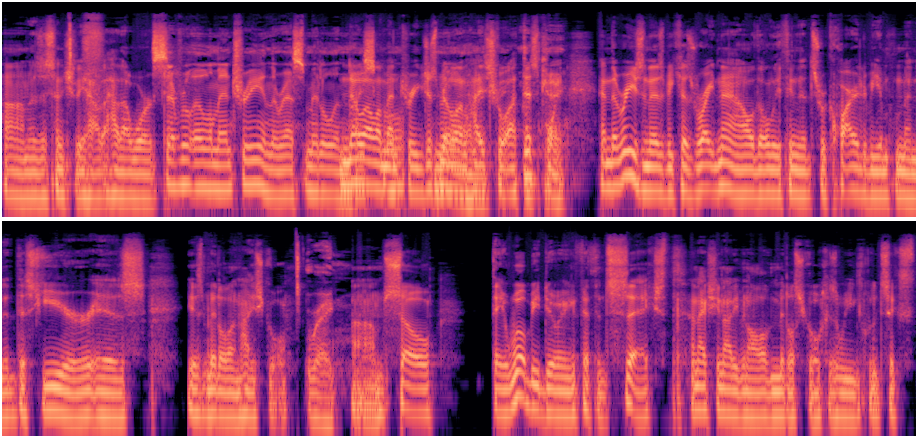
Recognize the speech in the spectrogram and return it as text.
Um, is essentially how how that works. Several elementary and the rest middle and No high school? elementary, just No middle and high school at this Okay. point. And the reason is because right now the only thing that's required to be implemented this year is is middle and high school. Right. Um, so they will be doing fifth and sixth, and actually not even all of middle school because we include sixth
